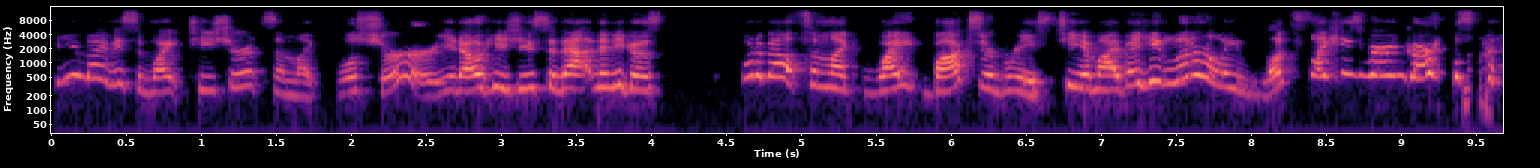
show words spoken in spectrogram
can you buy me some white t-shirts?" I'm like, "Well, sure." You know, he's used to that, and then he goes, "What about some like white boxer briefs?" TMI, but he literally looks like he's wearing garments.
